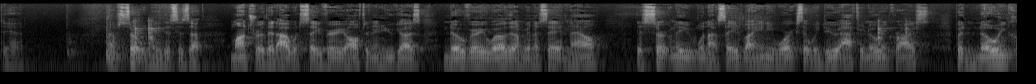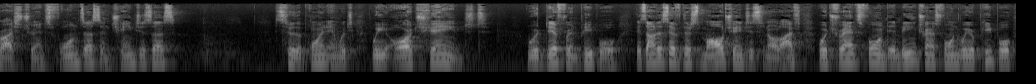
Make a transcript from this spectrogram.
dead. Now, certainly, this is a mantra that I would say very often, and you guys know very well that I'm going to say it now, is certainly we're not saved by any works that we do after knowing Christ, but knowing Christ transforms us and changes us to the point in which we are changed. We're different people. It's not as if there's small changes in our lives. We're transformed. And being transformed, we are people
